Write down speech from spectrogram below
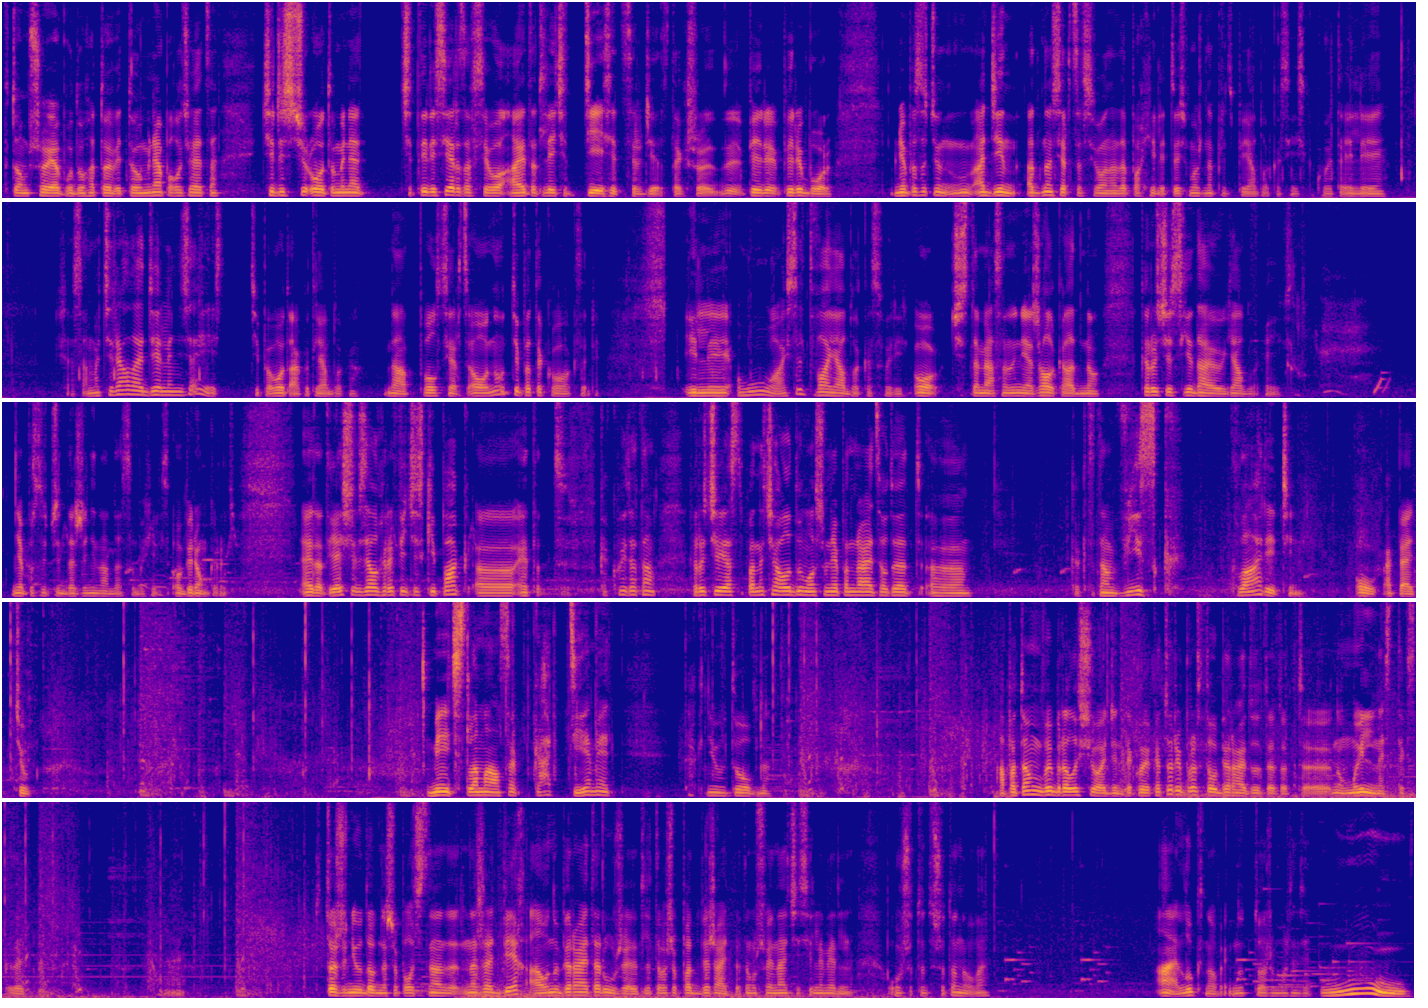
в том, что я буду готовить, то у меня получается через вот у меня 4 сердца всего, а этот лечит 10 сердец, так что э, пере, перебор. Мне, по сути, один, одно сердце всего надо похилить, то есть можно, в принципе, яблоко съесть какое-то, или... Сейчас, а материалы отдельно нельзя есть? Типа вот так вот яблоко. Да, пол сердца. О, ну, типа такого, кстати. Или, о, а если два яблока сварить? О, чисто мясо, ну не, жалко одно. Короче, съедаю яблоко и все. Мне, по сути, даже не надо особо хилиться. О, берем, короче. Этот, я еще взял графический пак, э, этот, какой-то там... Короче, я поначалу думал, что мне понравится вот этот, э, как-то там, Виск Clarity. О, опять, тю. Меч сломался. Goddammit. Так неудобно. А потом выбрал еще один такой, который просто убирает вот этот, э, ну, мыльность, так сказать. Тоже неудобно, что получится надо нажать бег, а он убирает оружие для того, чтобы подбежать, потому что иначе сильно медленно. О, что тут что-то новое. А, лук новый. Ну, тоже можно взять. У-у-у,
